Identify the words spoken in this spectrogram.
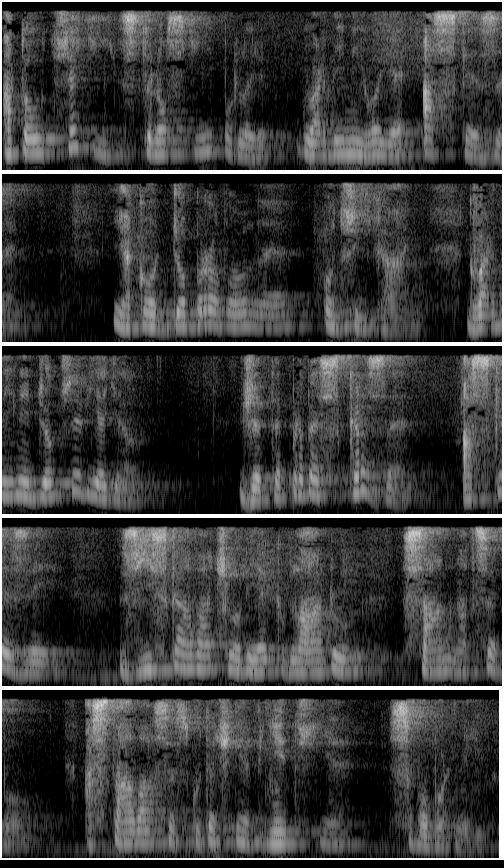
A tou třetí ctností podle Guardiniho je askeze, jako dobrovolné odříkání. Guardini dobře věděl, že teprve skrze askezy získává člověk vládu sám nad sebou a stává se skutečně vnitřně svobodným.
